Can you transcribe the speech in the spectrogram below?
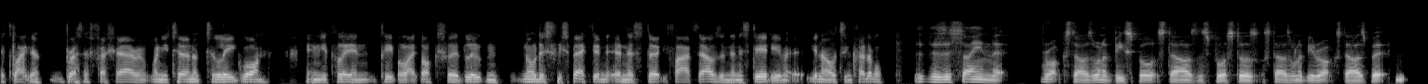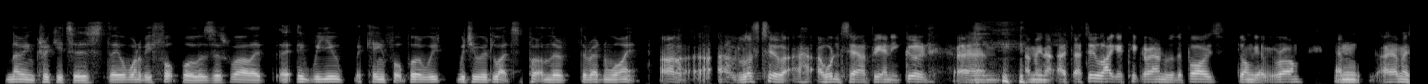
It's like a breath of fresh air and when you turn up to League One and you're playing people like Oxford, Luton. No disrespect, and, and there's thirty five thousand in the stadium. You know, it's incredible. There's a saying that rock stars want to be sports stars and sports stars, stars want to be rock stars, but knowing cricketers, they all want to be footballers as well. Were you a keen footballer? Would you would like to put on the, the red and white? Uh, I would love to. I, I wouldn't say I'd be any good. Um, I mean, I, I do like a kick around with the boys. Don't get me wrong. And I am a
